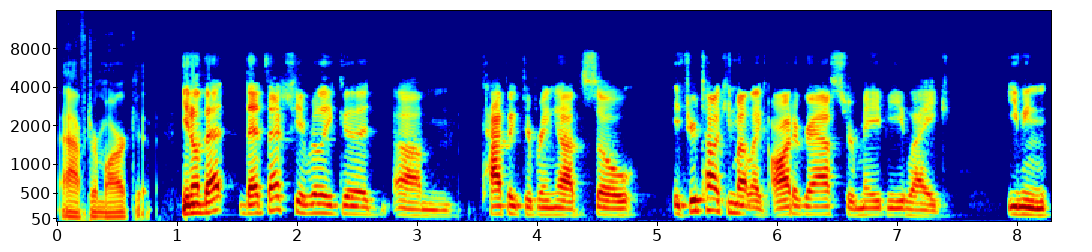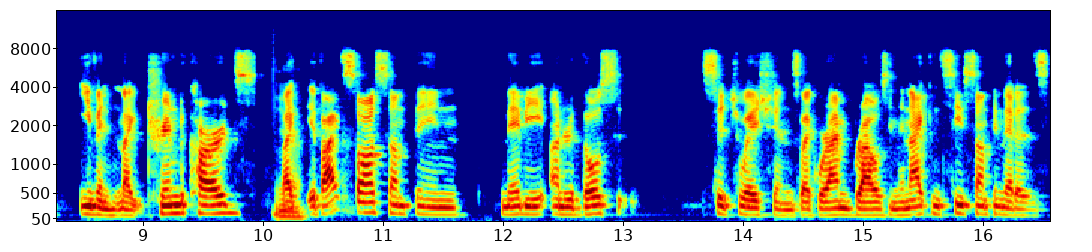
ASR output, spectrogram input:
after market. You know that that's actually a really good um, topic to bring up. So if you're talking about like autographs or maybe like even even like trimmed cards, yeah. like if I saw something maybe under those situations, like where I'm browsing and I can see something that is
